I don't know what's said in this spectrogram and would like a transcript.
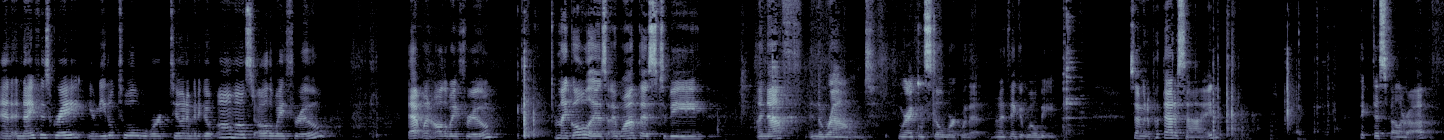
and a knife is great. Your needle tool will work too. And I'm gonna go almost all the way through. That went all the way through. My goal is I want this to be enough in the round where I can still work with it. And I think it will be. So I'm gonna put that aside. Pick this feller up.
